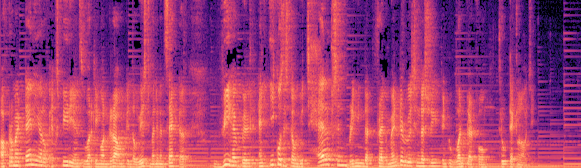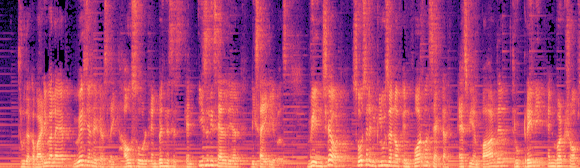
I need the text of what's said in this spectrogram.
After my 10 year of experience working on ground in the waste management sector, we have built an ecosystem which helps in bringing that fragmented waste industry into one platform through technology. Through the Kabadiwala app, waste generators like household and businesses can easily sell their recyclables. We ensure social inclusion of informal sector as we empower them through training and workshops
